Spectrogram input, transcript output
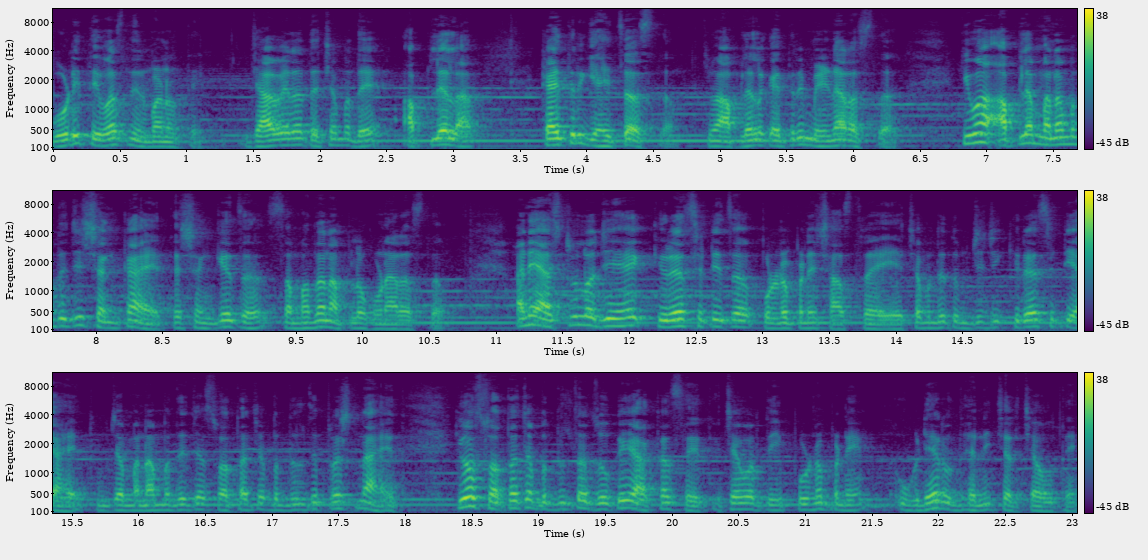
गोडी तेव्हाच निर्माण होते ज्या वेळेला त्याच्यामध्ये आपल्याला काहीतरी घ्यायचं असतं किंवा आपल्याला काहीतरी मिळणार असतं किंवा आपल्या मनामध्ये जी शंका आहे त्या शंकेचं समाधान आपलं होणार असतं. आणि ॲस्ट्रॉलॉजी हे क्युरियासिटीचं पूर्णपणे शास्त्र आहे. याच्यामध्ये तुमची जी क्युरियासिटी आहे तुमच्या मनामध्ये ज्या स्वतःच्याबद्दलचे प्रश्न आहेत किंवा स्वतःच्याबद्दलचा जो काही आकाश आहे त्याच्यावरती पूर्णपणे उघड्या हृदयाने चर्चा होते.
